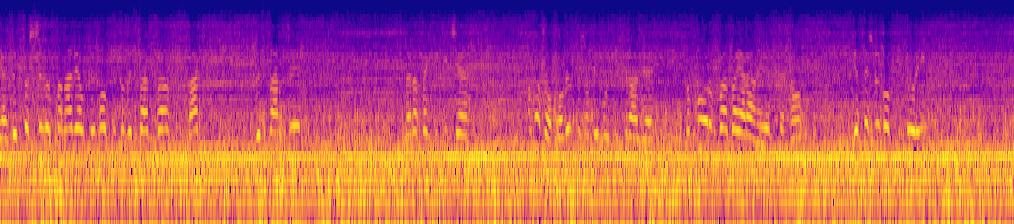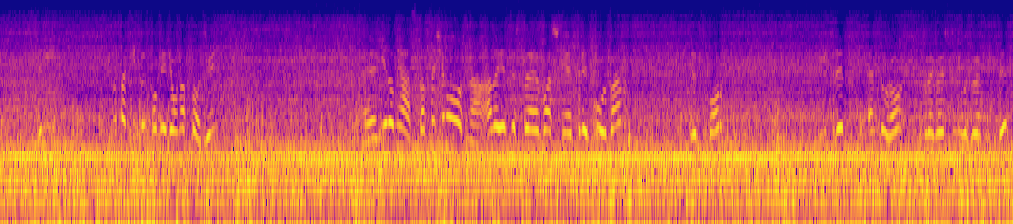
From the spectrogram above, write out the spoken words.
Jakby ktoś się zastanawiał, czy mocy tu wystarcza, tak, wystarczy. teraz jak widzicie, no może opowiem coś o tej multistradzie. No kurwa, zajarany jestem, no. Jesteśmy w opcji touring, czyli no taki bym powiedział na co dzień. E, Nie do miasta, w sensie można, ale jest jeszcze właśnie tryb urban, tryb sport tryb enduro, którego jeszcze nie użyłem nigdy. Yy,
